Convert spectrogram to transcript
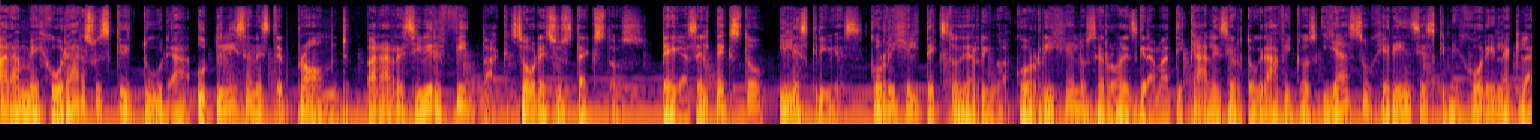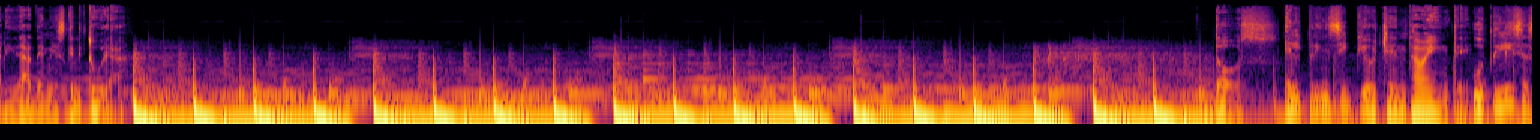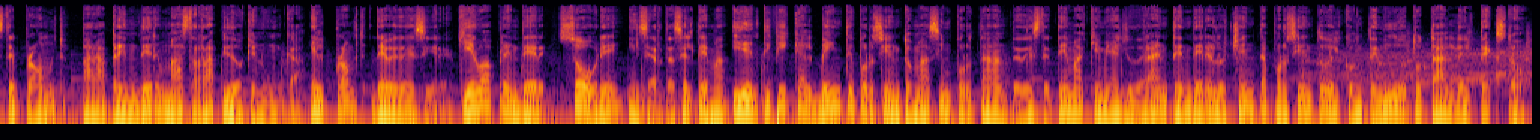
Para mejorar su escritura, utilizan este prompt para recibir feedback sobre sus textos. Pegas el texto y le escribes. Corrige el texto de arriba, corrige los errores gramaticales y ortográficos y haz sugerencias que mejoren la claridad de mi escritura. El principio 80-20. Utiliza este prompt para aprender más rápido que nunca. El prompt debe decir, quiero aprender sobre, insertas el tema, identifica el 20% más importante de este tema que me ayudará a entender el 80% del contenido total del texto.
